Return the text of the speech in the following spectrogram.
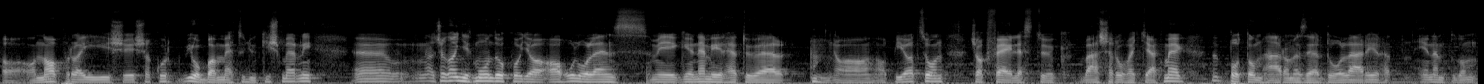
a, a napra is, és akkor jobban meg tudjuk ismerni. Csak annyit mondok, hogy a, a HoloLens még nem érhető el a, a piacon, csak fejlesztők vásárolhatják meg, potom 3000 dollárért, hát én nem tudom,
